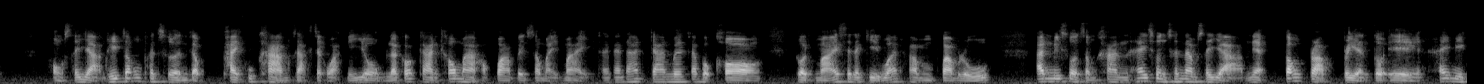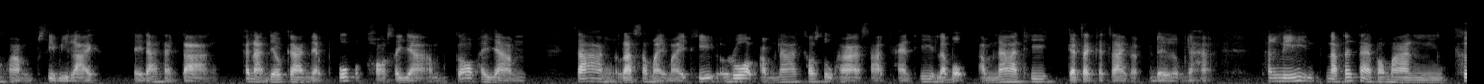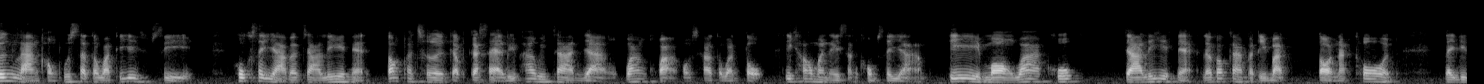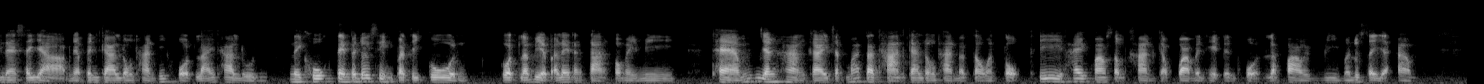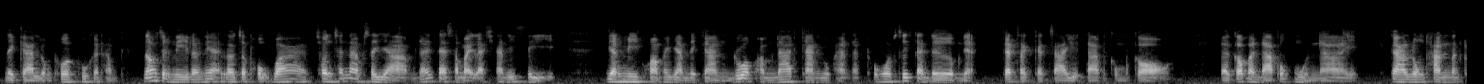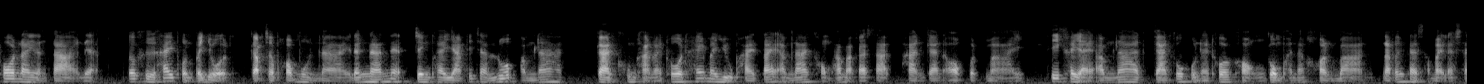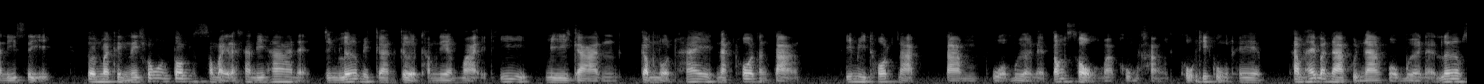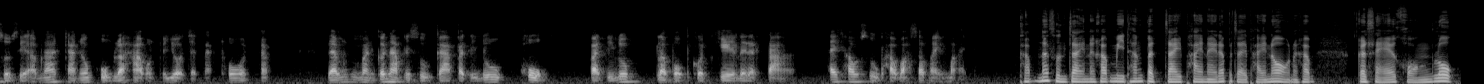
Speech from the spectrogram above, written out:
ของสยามที่ต้องเผชิญกับภัยคุกคามจากจังหวัดนิยม แล้วก็การเข้ามาของความเป็นสมัยใหม่ทางด้านการเมืองการปกครอง กฎหมายเศรษฐกิจว่าทำความรู้ อันมีส่วนสำคัญให้ชนชั้นนำสยามเนี่ยต้องปรับเปลี่ยนตัวเองให้มีความซีวิไลซ์ในด้านต่าง ขณะเดียวกันเนี่ยผู้ปกครองสยามก็พยายามสร้างรัฐสมัยใหม่ที่รวบอำนาจเข้าสู่พระมหากษัตริย์แทนที่ระบบอำนาจที่กระจัดกระจายแบบเดิมนะฮะทั้งนี้นับตั้งแต่ประมาณครึ่งหลังของพุทธศตวรรษที่ 24 คุกสยามแบบจารีตเนี่ยต้องเผชิญกับกระแสวิพากษ์วิจารณ์อย่างกว้างขวางของชาวตะวันตก ที่เข้ามาในสังคมสยาม ที่มองว่าคุกจารีตเนี่ยแล้วก็การปฏิบัติต่อนักโทษ ในดินแดนสยามเนี่ยเป็นการลงทันที่โหดร้ายทารุณ ในคุกเต็มไปด้วยสิ่งปฏิกูล กฎระเบียบอะไรต่างๆ ก็ไม่มี แถมยังห่างไกลจากมาตรฐานการลงทันแบบตะวันตกที่ให้ความสำคัญกับความเป็นเหตุเป็นผล และความมีมนุษยธรรมในการลงโทษผู้กระทำนอกจากนี้แล้วเนี่ยเราจะพบว่าชนชั้นนำสยามตั้งแต่สมัยรัชกาลที่ 4 ยังมีความพยายามในการรวบอำนาจการกุมหานักโทษ ซึ่งแต่เดิมเนี่ยกระจัดกระจายอยู่ตามกรมกอง แล้วก็บรรดาพวกมูลนาย การลงทันนักโทษในต่างๆ เนี่ยก็คือให้ผลประโยชน์กับเฉพาะมูลนาย ดังนั้นเนี่ยจึงพยายามที่จะรวบอำนาจ การคุมขังนักโทษให้มาอยู่ภายใต้อำนาจของพระมหากษัตริย์ ผ่านการออกกฎหมาย ที่ขยายอำนาจการควบคุมนักโทษของกรมพระนครบาลนับตั้งแต่สมัยรัชกาลที่ 4จนมาถึงในช่วงต้นสมัยรัชกาลที่5เนี่ยจึงเริ่มมีการเกิดธรรมเนียมใหม่ที่มีการกำหนดให้นักโทษต่างๆ ที่มีโทษหนักตามหัวเมืองเนี่ยต้องส่งมาคุมขังคุกที่กรุงเทพ ทำให้บรรดาขุนนางหัวเมืองเนี่ยเริ่มสูญเสียอำนาจการควบคุมและหาผลประโยชน์จากนักโทษครับ แล้วมันก็นำไปสู่การปฏิรูปคุกปฏิรูประบบกฎเกณฑ์อะไรต่างๆ ให้เข้าสู่ภาวะสมัยใหม่ ครับน่าสนใจนะครับมีทั้งปัจจัยภายในและปัจจัยภายนอกนะครับ กระแสของโลก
